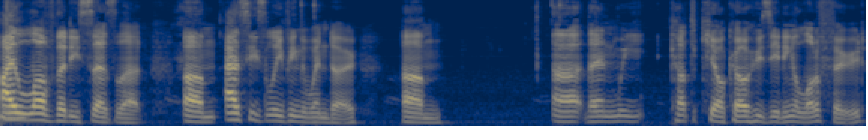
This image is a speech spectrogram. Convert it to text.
I love that he says that. Um, as he's leaving the window. Um, uh, then we cut to Kyoko, who's eating a lot of food.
